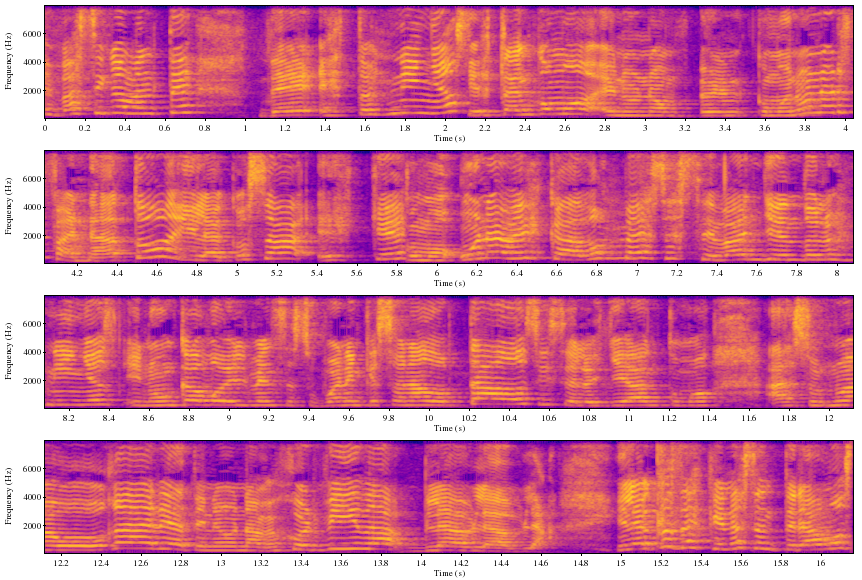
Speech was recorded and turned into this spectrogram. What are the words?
Es básicamente de estos niños que están como en, un, como en un orfanato y la cosa es que como una vez cada dos meses se van yendo los niños y nunca vuelven. Se suponen que son adoptados y se los llevan como a sus nuevos hogares, a tener una mejor vida, bla, bla, bla. Y la cosa es que nos enteramos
